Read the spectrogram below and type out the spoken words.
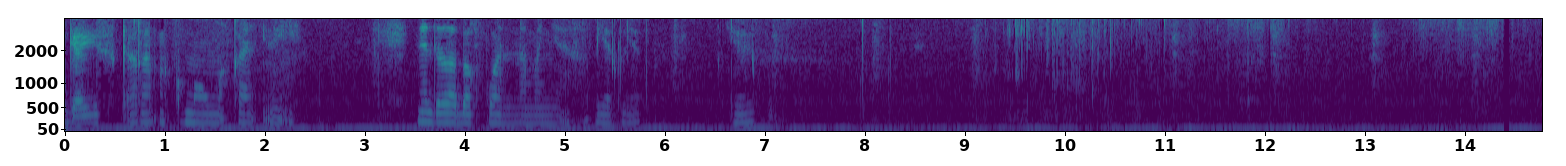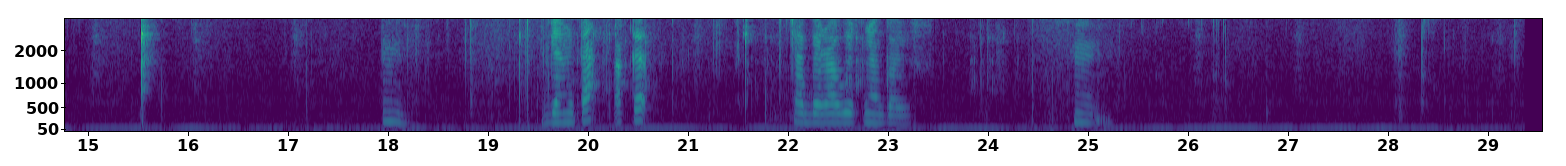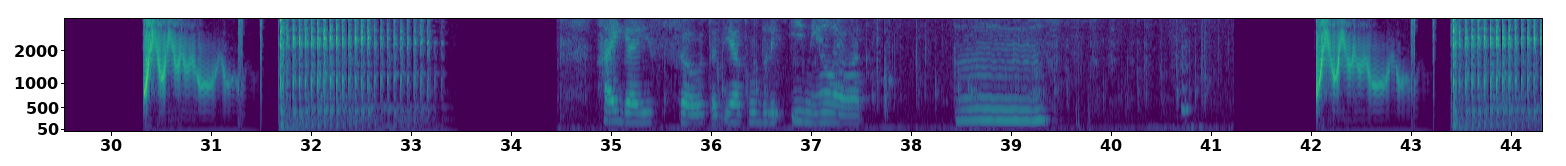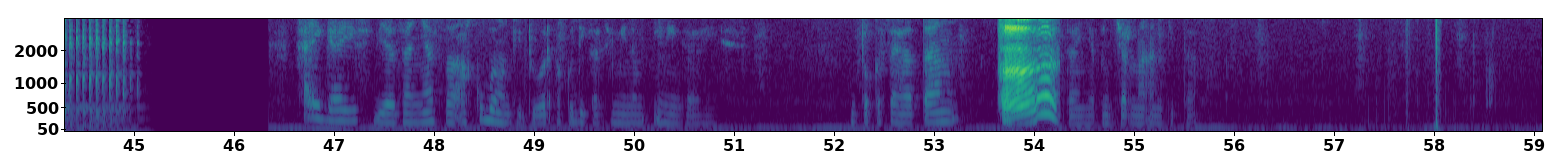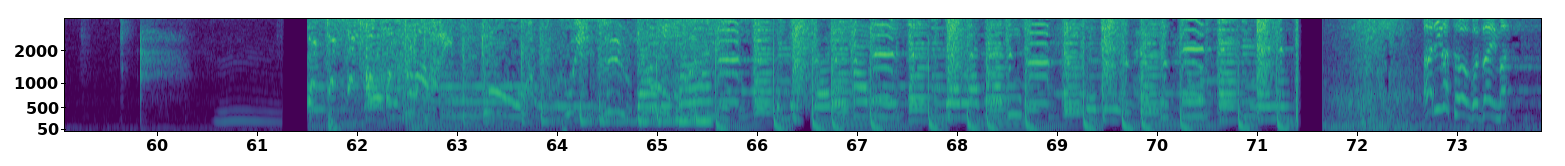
guys, sekarang aku mau makan ini. Ini adalah bakwan namanya. Lihat-lihat. Yes. Hmm. Jangan lupa pakai cabai rawitnya guys. Hmm. Hai guys, so tadi aku beli ini lewat hmm. Hai guys, biasanya setelah aku bangun tidur, aku dikasih minum ini guys. Untuk kesehatan katanya pencernaan kita ありがとうございます。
